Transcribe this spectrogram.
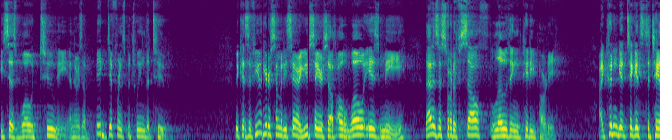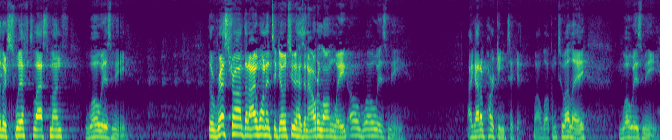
He says, Woe to me. And there's a big difference between the two. Because if you hear somebody say, or you say yourself, Oh, woe is me, that is a sort of self loathing pity party. I couldn't get tickets to Taylor Swift last month. Woe is me. The restaurant that I wanted to go to has an hour long wait. Oh, woe is me. I got a parking ticket. Well, welcome to LA. Woe is me.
